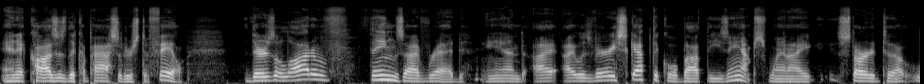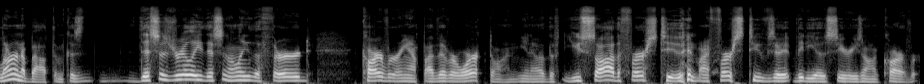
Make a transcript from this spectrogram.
and it causes the capacitors to fail. There's a lot of things I've read, and I, I was very skeptical about these amps when I started to learn about them because this is really this is only the third Carver amp I've ever worked on. You know, the, you saw the first two in my first two video series on Carver.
